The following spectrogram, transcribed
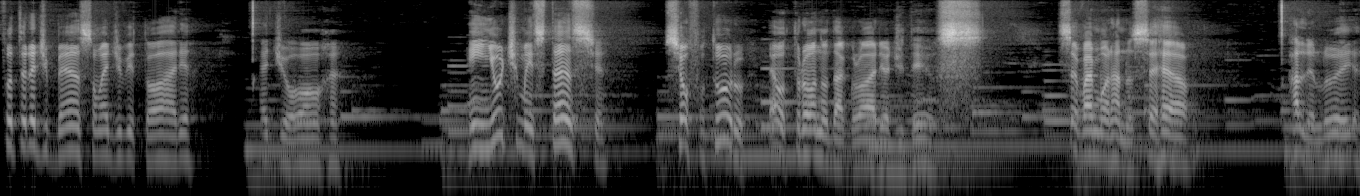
O futuro é de bênção, é de vitória, é de honra. Em última instância, o seu futuro é o trono da glória de Deus. Você vai morar no céu. Aleluia.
